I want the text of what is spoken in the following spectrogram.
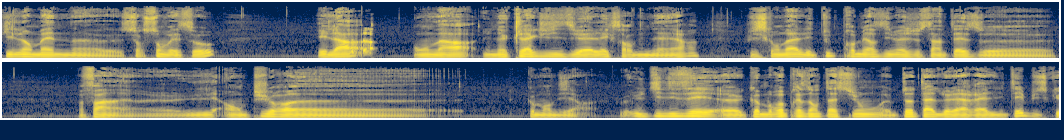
qui l'emmène euh, sur son vaisseau. Et là. On a une claque visuelle extraordinaire, puisqu'on a les toutes premières images de synthèse, euh, enfin, euh, en pure, euh, comment dire, utilisées euh, comme représentation euh, totale de la réalité, puisque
